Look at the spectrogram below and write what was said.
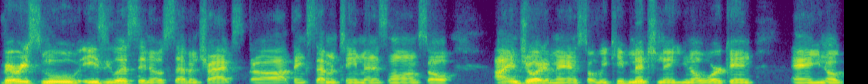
very smooth, easy listen. It was seven tracks, uh, I think 17 minutes long. So I enjoyed it, man. So we keep mentioning, you know, working and you know,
